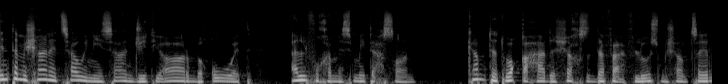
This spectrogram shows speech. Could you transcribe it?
انت مشان تساوي نيسان جي تي آر بقوة 1500 حصان كم تتوقع هذا الشخص دفع فلوس مشان تصير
